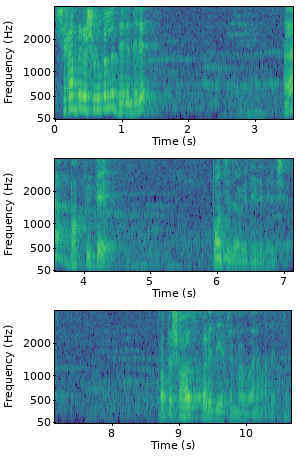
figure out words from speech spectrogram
সেখান থেকে শুরু করলে ধীরে ধীরে হ্যাঁ? ভক্তিতে পৌঁছে যাবে ধীরে ধীরে সে। কত সহজ করে দিয়েছেন ভগবান আমাদের জন্য।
